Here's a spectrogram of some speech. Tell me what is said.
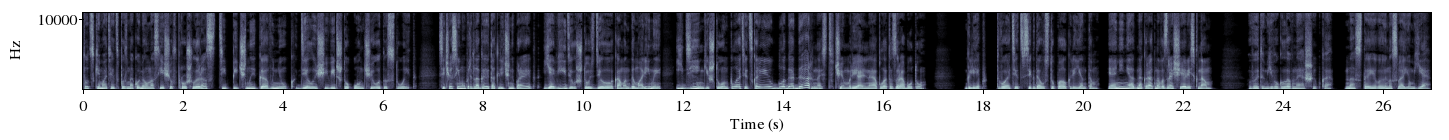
Тот, с кем отец познакомил нас еще в прошлый раз, типичный говнюк, делающий вид, что он чего-то стоит. Сейчас ему предлагают отличный проект. Я видел, что сделала команда Марины, и деньги, что он платит, скорее благодарность, чем реальная оплата за работу. Глеб, твой отец всегда уступал клиентам, и они неоднократно возвращались к нам. В этом его главная ошибка. Настаиваю на своем я.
